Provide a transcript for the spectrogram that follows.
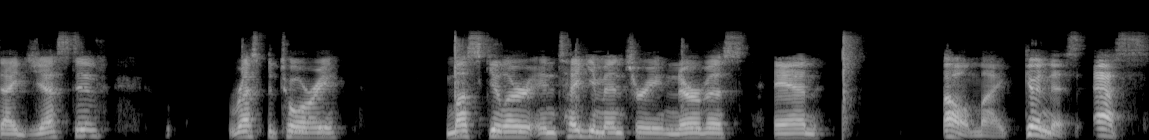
digestive, respiratory, muscular, integumentary, nervous, and oh my goodness, S.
